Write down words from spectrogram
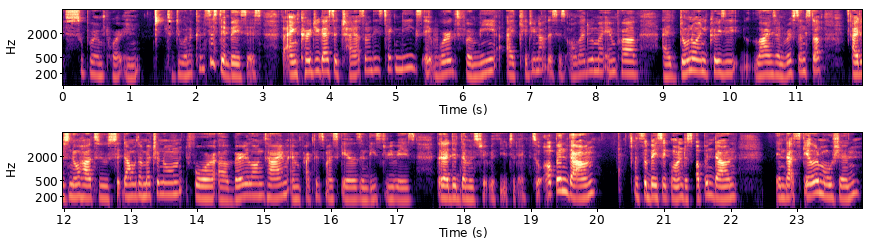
is super important to do on a consistent basis. I encourage you guys to try out some of these techniques. It worked for me. I kid you not, this is all I do in my improv. I don't know any crazy lines and riffs and stuff. I just know how to sit down with a metronome for a very long time and practice my scales in these three ways that I did demonstrate with you today. So up and down, that's the basic one, just up and down in that scalar motion.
